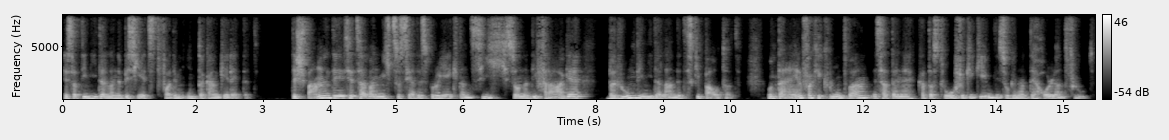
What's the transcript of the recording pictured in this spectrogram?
es hat die Niederlande bis jetzt vor dem Untergang gerettet. Das Spannende ist jetzt aber nicht so sehr das Projekt an sich, sondern die Frage, warum die Niederlande das gebaut hat. Und der einfache Grund war, es hat eine Katastrophe gegeben, die sogenannte Hollandflut.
